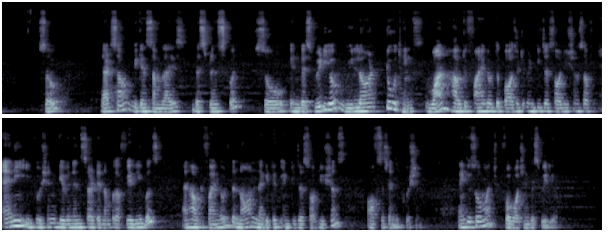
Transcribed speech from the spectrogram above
So that's how we can summarize this principle so in this video, we learned two things. One, how to find out the positive integer solutions of any equation given in certain number of variables and how to find out the non-negative integer solutions of such an equation. Thank you so much for watching this video.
